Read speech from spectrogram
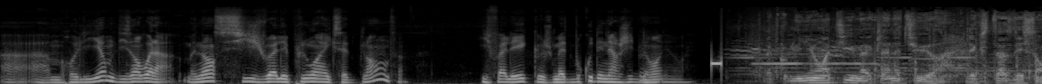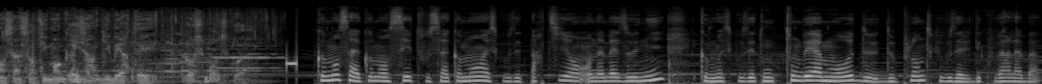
à- à me relire, en me disant voilà, maintenant si je veux aller plus loin avec cette plante, il fallait que je mette beaucoup d'énergie dedans. La communion intime avec la nature, l'extase des sens, un sentiment grisant de liberté, l'osmose quoi. Comment ça a commencé tout ça? Comment est-ce que vous êtes parti en, en Amazonie? Comment est-ce que vous êtes tombé amoureux de, de plantes que vous avez découvert là-bas?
